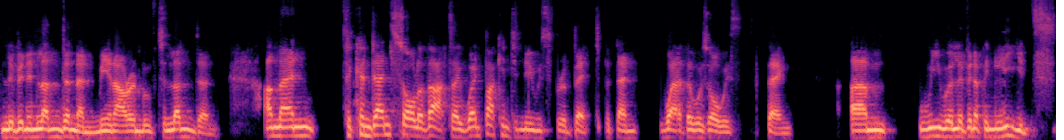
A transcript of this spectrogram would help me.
living in London and me and Aaron moved to London. And then to condense all of that, I went back into news for a bit, but then weather was always the thing. Um, we were living up in Leeds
